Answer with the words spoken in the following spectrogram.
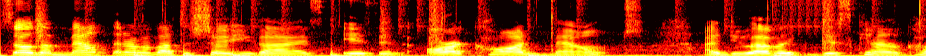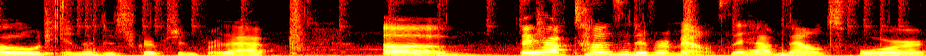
So the mount that I'm about to show you guys is an Arkon mount. I do have a discount code in the description for that. Um, they have tons of different mounts. They have mounts for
